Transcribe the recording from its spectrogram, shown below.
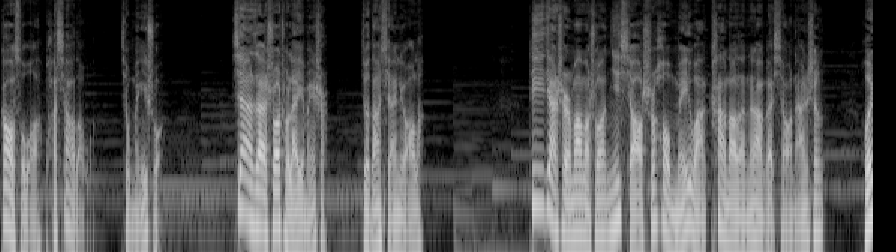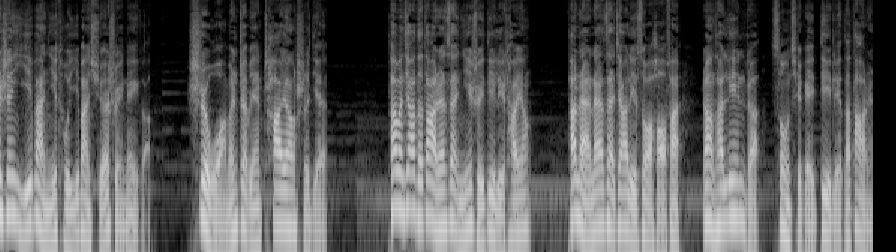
告诉我怕吓到我，就没说。现在说出来也没事就当闲聊了。第一件事，妈妈说：“你小时候每晚看到的那个小男生，浑身一半泥土一半血水，那个是我们这边插秧时节，他们家的大人在泥水地里插秧，他奶奶在家里做好饭，让他拎着送去给地里的大人。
